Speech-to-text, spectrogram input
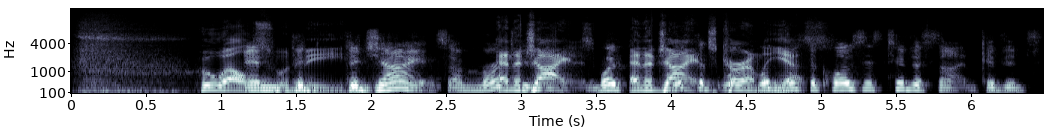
Who else and would the, be? the Giants are Mercury And the Giants. Man. And the Giants what's currently, what- yes. The closest to the sun? Because it's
